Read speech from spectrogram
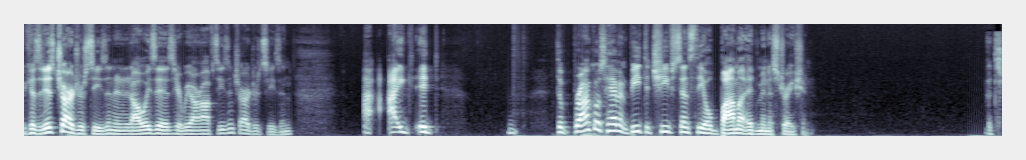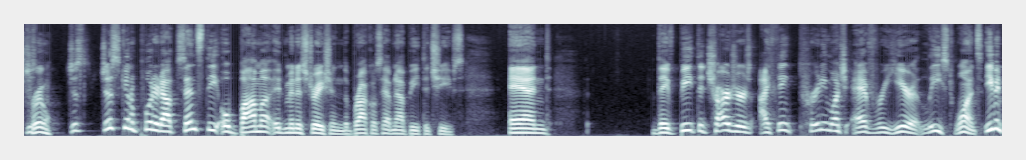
because it is Chargers season and it always is. Here we are off season Chargers season. I, I it the Broncos haven't beat the Chiefs since the Obama administration. It's true. Just just going to put it out since the Obama administration, the Broncos have not beat the Chiefs. And they've beat the Chargers, I think, pretty much every year at least once. Even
